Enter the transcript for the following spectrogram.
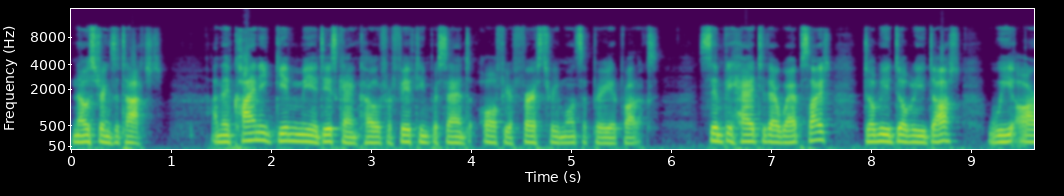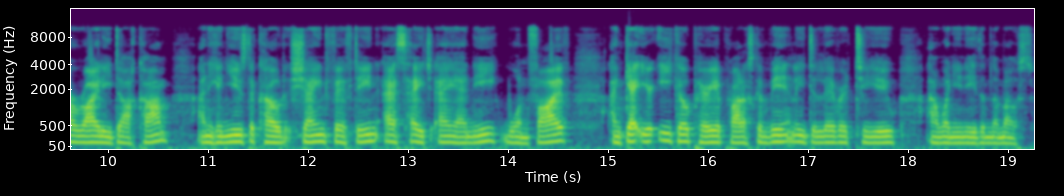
No strings attached. And they've kindly given me a discount code for 15% off your first three months of period products simply head to their website www.weareriley.com and you can use the code Shane15 S H A N E 15 and get your eco period products conveniently delivered to you and when you need them the most.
